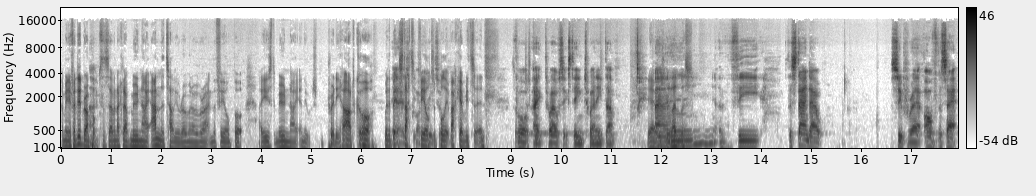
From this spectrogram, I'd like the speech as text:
I mean, if I did ramp up to the seven, I could have Moon Knight and Natalia Romanova out in the field. But I used the Moon Knight, and it was pretty hardcore with a bit Yeah, of static field to pull it back every turn. So four, just- eight, 12, 16, 20, done. yeah, was relentless. Um, The the standout super rare of the set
